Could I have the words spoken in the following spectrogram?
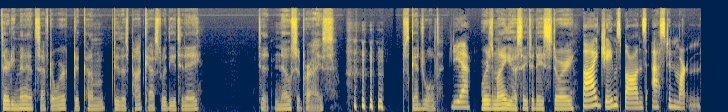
30 minutes after work to come do this podcast with you today. To no surprise. scheduled. Yeah. Where's my USA Today story? By James Bond's Aston Martin,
